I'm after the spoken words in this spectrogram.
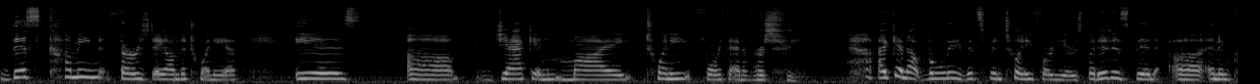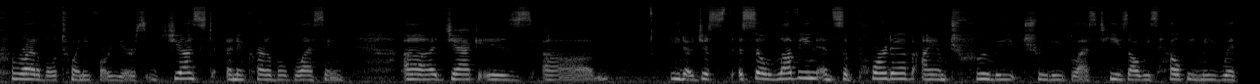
this coming Thursday on the 20th is uh, Jack and my 24th anniversary. I cannot believe it's been 24 years, but it has been uh, an incredible 24 years. Just an incredible blessing. Uh, Jack is, um, you know, just so loving and supportive. I am truly, truly blessed. He's always helping me with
